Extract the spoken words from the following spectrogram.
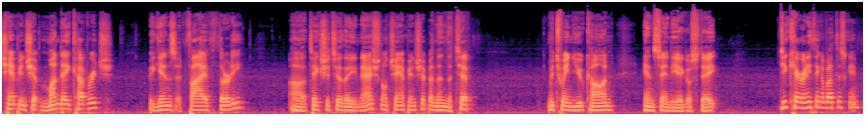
Championship Monday coverage begins at five thirty. Uh, takes you to the national championship, and then the tip between UConn and San Diego State. Do you care anything about this game?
